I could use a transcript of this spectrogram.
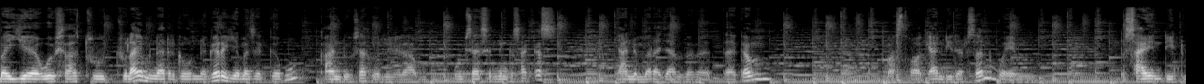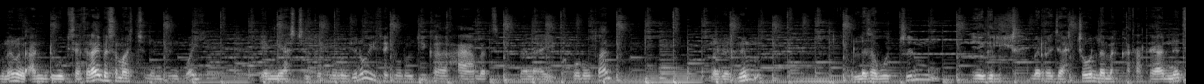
በየ website ኦቹ ላይ የምናደርገውን ነገር እየመዘገቡ ከአንድ website ወደ ሌላ website ስንንቀሳቀስ ያንን መረጃ በመጠቀም ማስታወቂያ እንዲደርሰን ወይም sign in ሆነን አንድ website ላይ በስማችን እንድንቆይ የሚያስችል ቴክኖሎጂ ነው። ይህ ቴክኖሎጂ ከ20 ዓመት በላይ ሆኖታል። ነገር ግን ግለሰቦችን የግል መረጃቸውን ለመከታተያነት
